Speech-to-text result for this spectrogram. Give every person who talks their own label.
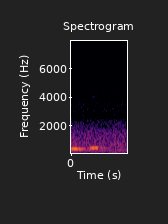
Speaker 1: Mm-hmm.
